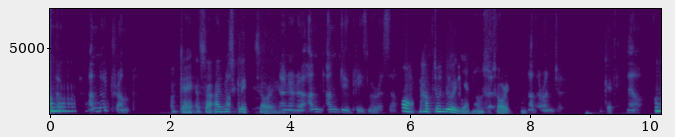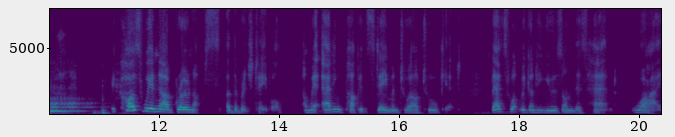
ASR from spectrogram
Um, One no trump. Okay, so I misclicked. Sorry. No, no, no. Un- undo, please, Marissa. Oh, I have to undo again. Oh, sorry. Another undo. Okay. Now, because we're now grown-ups at the bridge table and we're adding puppet Stayman to our toolkit, that's what we're going to use on this hand. Why?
